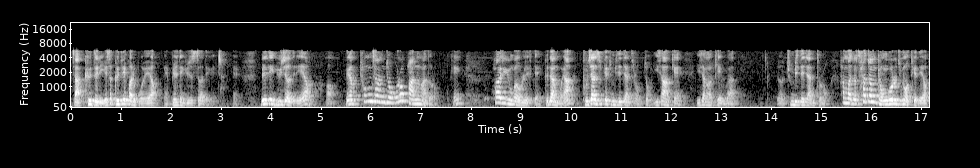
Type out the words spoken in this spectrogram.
자 그들이. 그래서 그들이 바로 뭐예요? 예, 빌딩 유저스가 되겠죠. 예, 빌딩 유저들이에요. 어, 그냥 평상적으로 반응하도록 오케이? 화재 경보가 울릴 때. 그 다음 뭐야? 부자연스럽게 준비되지 않도록. 좀 이상하게, 이상하게 뭐야? 어, 준비되지 않도록. 한마디로 사전 경고를 주면 어떻게 돼요?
